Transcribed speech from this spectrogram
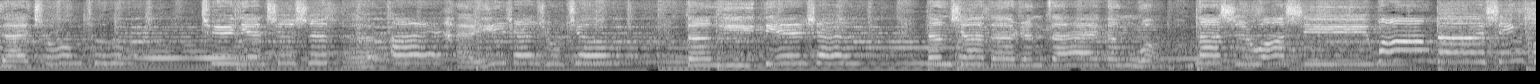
在冲突，去年痴实的爱还依然如旧，灯已点燃，等下的人在等我，那是我希望的幸福。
